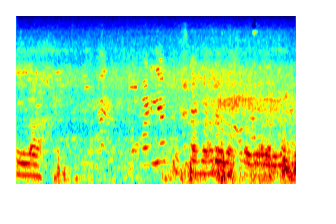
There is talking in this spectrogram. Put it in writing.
আল্লাহ সবারও রক্ষা করে আল্লাহ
